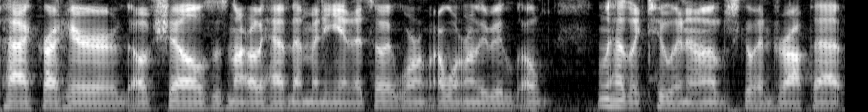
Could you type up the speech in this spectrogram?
pack right here of shells does not really have that many in it, so it won't, I won't really be... Oh, it only has like two in it. I'll just go ahead and drop that.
